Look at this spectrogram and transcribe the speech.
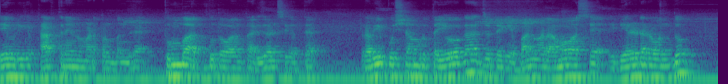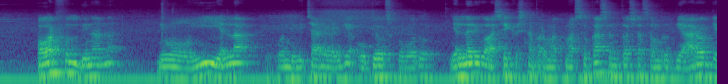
ದೇವರಿಗೆ ಪ್ರಾರ್ಥನೆಯನ್ನು ಮಾಡ್ಕೊಂಡು ಬಂದರೆ ತುಂಬ ಅದ್ಭುತವಾದಂಥ ರಿಸಲ್ಟ್ ಸಿಗುತ್ತೆ. ರವಿ ಪುಷ್ಯಾಮೃತ ಯೋಗ ಜೊತೆಗೆ ಭಾನುವಾರ ಅಮಾವಾಸ್ಯೆ ಇದೆರಡರ ಒಂದು ಪವರ್ಫುಲ್ ದಿನನ ನೀವು ಈ ಎಲ್ಲ ಒಂದು ವಿಚಾರಗಳಿಗೆ ಉಪಯೋಗಿಸ್ಕೋಬೋದು. ಎಲ್ಲರಿಗೂ ಆ ಶ್ರೀಕೃಷ್ಣ ಪರಮಾತ್ಮ ಸುಖ, ಸಂತೋಷ, ಸಮೃದ್ಧಿ, ಆರೋಗ್ಯ,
